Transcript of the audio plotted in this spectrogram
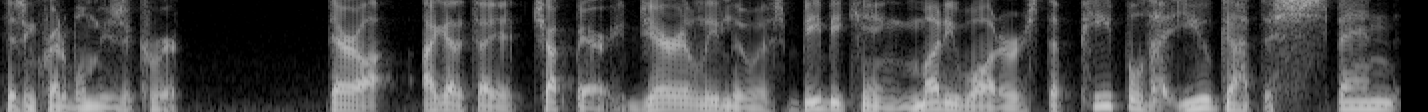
his incredible music career. Daryl, I got to tell you, Chuck Berry, Jerry Lee Lewis, B.B. King, Muddy Waters, the people that you got to spend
